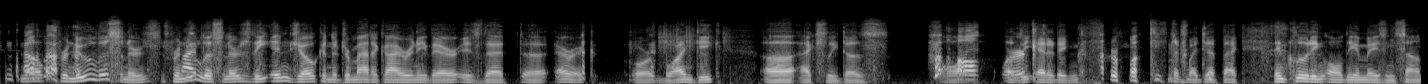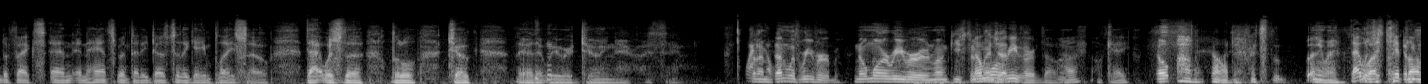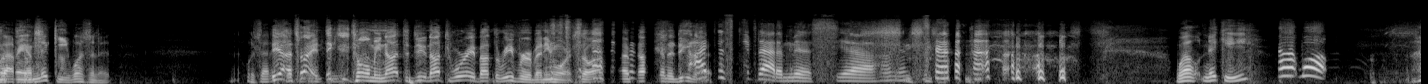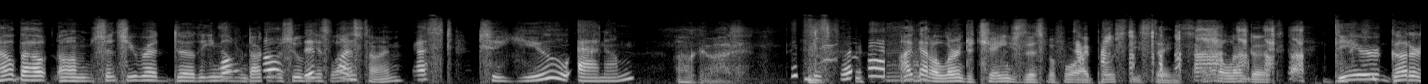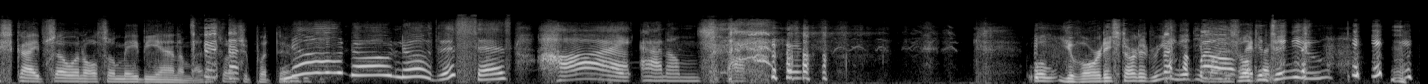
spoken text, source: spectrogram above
No, for new listeners, for new Right. listeners, the in joke and the dramatic irony there is that uh, Eric or Blind Geek uh, actually does all, All of the editing for Monkeys Took My Jetpack, including all the amazing sound effects and enhancement that he does to the gameplay. So that was the little joke there that we were doing there. Let's see. But I'm done with reverb. No more reverb in Monkeys Took No My more reverb though, huh? Okay. Nope. Oh my god. It's the anyway. That the was a less I tip you got from rant. Nikki, wasn't it? Was that? Yeah, that's right. got? Nikki told me not to do, not to worry about the reverb anymore. So I, I'm not going to do that. I just give that a miss. Yeah. Well, Nikki, uh, what? how about um, since you read uh, the email Oh, from Dr. oh, Vesuvius this last one. time? Just to you, Annam. Oh God. This is for I gotta learn to change this before I post these things. I gotta learn to, dear gutter Skype, so and also maybe anima. That's what I should put there. No, no, Oh, no. This says, Hi, Annam. Well, you've already started reading it. You might as well Well, right, right. continue.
